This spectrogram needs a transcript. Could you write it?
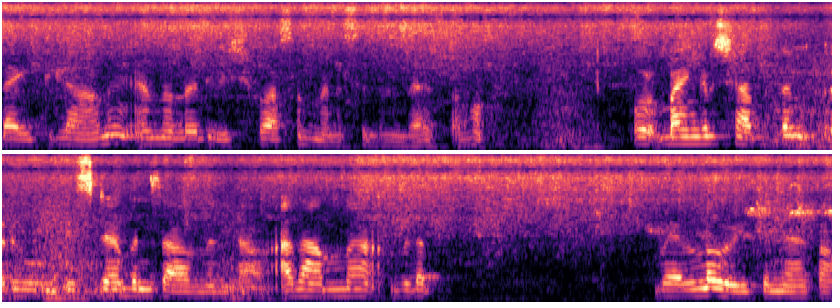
ഡയറ്റിലാണ് എന്നുള്ളൊരു വിശ്വാസം മനസ്സിലുണ്ട് കേട്ടോ. ഭയങ്കര ശബ്ദം ഒരു ഡിസ്റ്റർബൻസ് ആവുന്നുണ്ടാവും അത് അമ്മ ഇവിടെ വെള്ളം ഒഴിക്കുന്ന കേട്ടോ.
